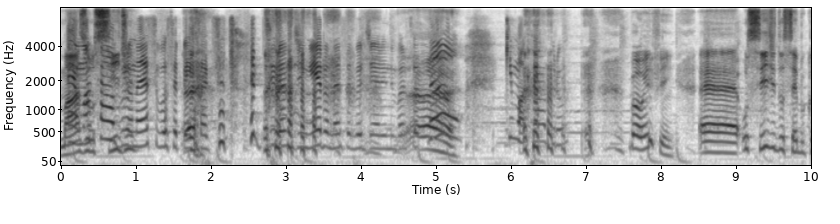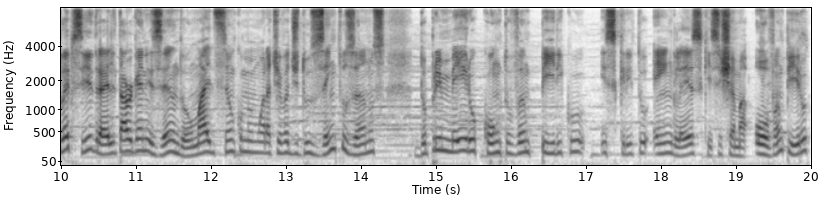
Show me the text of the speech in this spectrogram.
mas é o macabro, Cid. né? Se você pensar que você tá tirando dinheiro, né? Você vê o dinheiro indo embora. É. Não! Que macabro! Bom, enfim. é, o Cid do Sebo Clepsidra, ele tá organizando uma edição comemorativa de 200 anos do primeiro conto vampírico escrito em inglês, que se chama O Vampiro,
